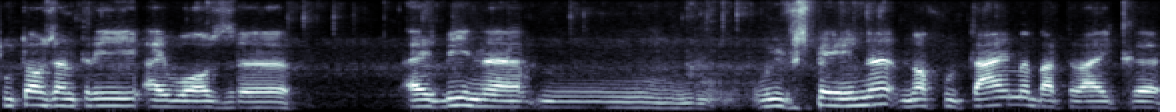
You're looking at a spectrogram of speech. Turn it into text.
2003 I was I've been uh, mm, with Spain, not full time, but like uh,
